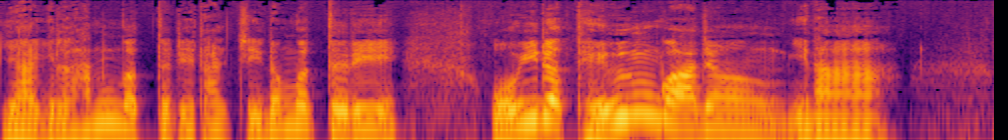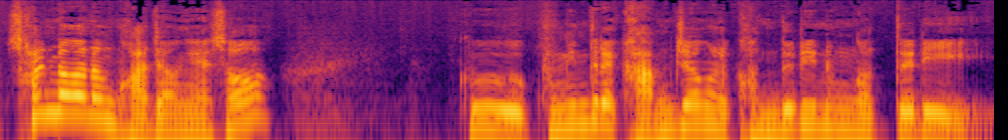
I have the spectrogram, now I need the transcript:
이야기를 하는 것들이랄지 이런 것들이 오히려 대응 과정이나 설명하는 과정에서 그 국민들의 감정을 건드리는 것들이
